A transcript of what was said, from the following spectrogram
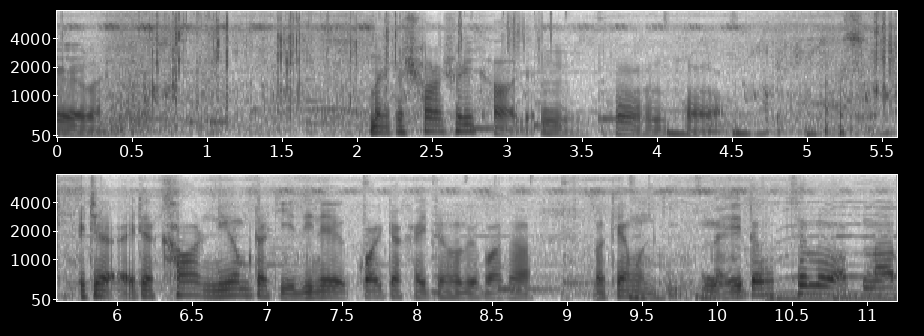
এই মানে এটা সরাসরি খাওয়া যায়? হুম খাওয়া আচ্ছা এটা এটা খাওয়ার নিয়মটা কি? দিনে কয়টা খাইতে হবে পাতা বা কেমন কি? না এটা হচ্ছে আপনার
